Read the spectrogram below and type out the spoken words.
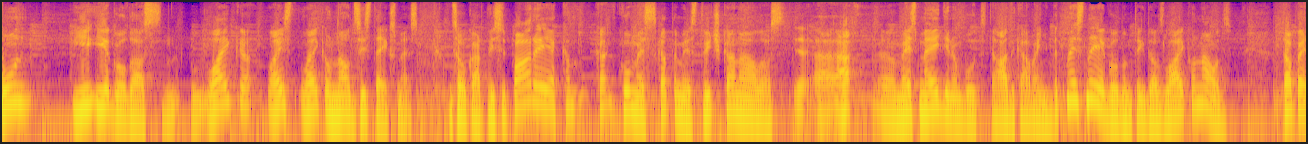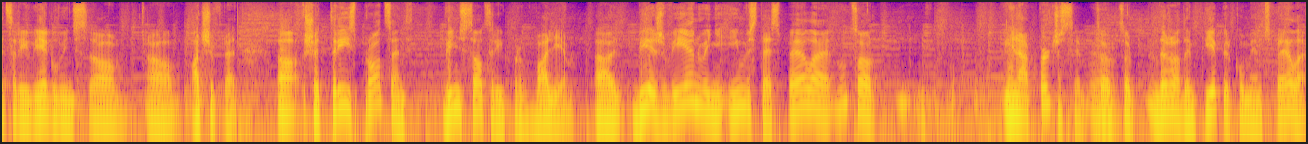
Un ie- ieguldās laika, laika un naudas izteiksmēs. Un, savukārt, visi pārējie, kam, ka, ko mēs skatāmies Twitch kanālos, a, a, mēs mēģinām būt tādi kā viņi, bet mēs neieguldām tik daudz laika un naudas. Tāpēc arī viegli viņus uh, uh, atšifrēt. Uh, šie 3% viņus sauc arī par vaļiem. Uh, bieži vien viņi investē spēlē nu, caur in-app purchasiem, caur, caur dažādiem piepirkumiem spēlē.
